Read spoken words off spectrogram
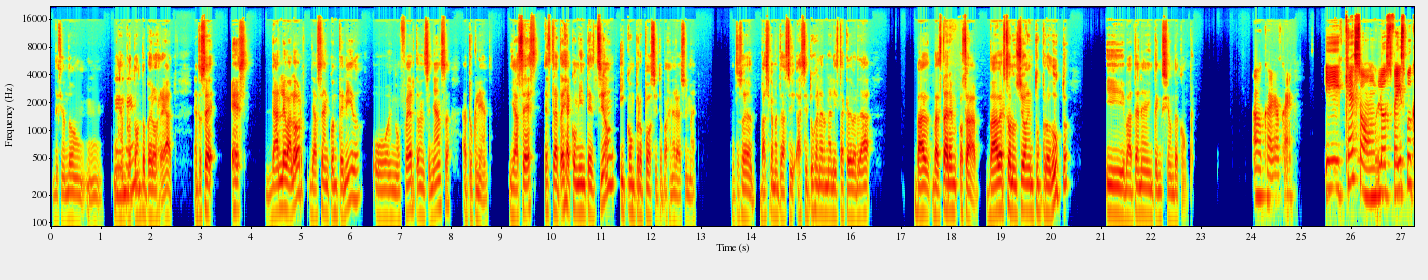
Diciendo un, ejemplo tonto, pero real. Entonces, es darle valor, ya sea en contenido o en oferta o enseñanza, a tu cliente. Y haces estrategia con intención y con propósito para generar su email. Entonces, básicamente así, así tú generas una lista que de verdad va, va a estar en, o sea, va a haber solución en tu producto y va a tener intención de compra. Ok, ok. ¿Y qué son los Facebook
